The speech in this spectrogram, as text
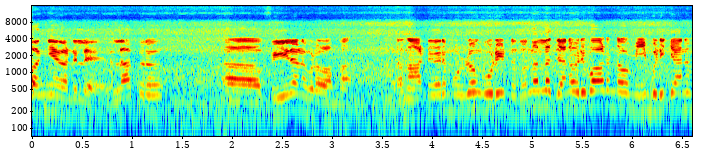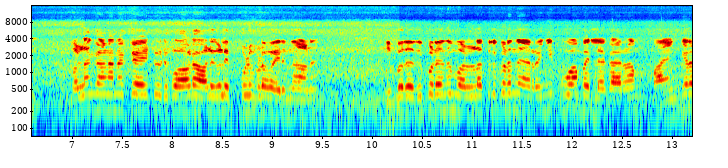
ഭംഗിയാണ് കണ്ടില്ലേ? വല്ലാത്തൊരു ഫീലാണ് ഇവിടെ വന്നത് ഇവിടെ നാട്ടുകാർ മുഴുവൻ കൂടിയിട്ട് ഇതൊന്നല്ല ജനം ഒരുപാടുണ്ടാവും. മീൻ പിടിക്കാനും വെള്ളം കാണാനൊക്കെ ആയിട്ട് ഒരുപാട് ആളുകൾ എപ്പോഴും ഇവിടെ വരുന്നതാണ്. ഇപ്പോൾ ഇതിൽ കൂടെ ഒന്നും വെള്ളത്തിൽ കൂടെ ഒന്നും ഇറങ്ങി പോകാൻ പറ്റില്ല. കാരണം ഭയങ്കര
